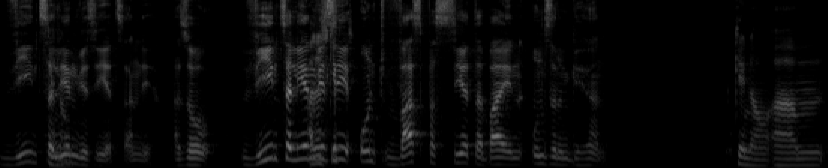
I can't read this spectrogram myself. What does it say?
Wie installieren genau. wir sie jetzt, Andi? Also, wie installieren also wir sie und was passiert dabei in unserem Gehirn? Genau. Ähm,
